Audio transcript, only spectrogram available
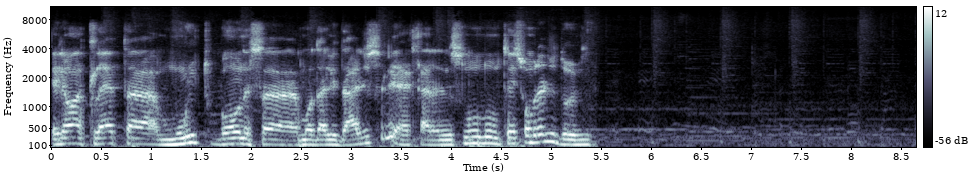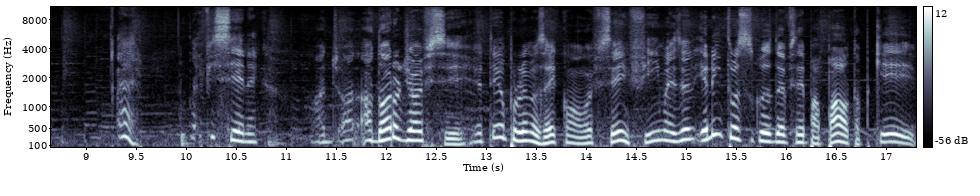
ele é um atleta muito bom nessa modalidade, isso ele é, cara, isso não, não tem sombra de dúvida. É, UFC, né, cara? Adoro de UFC. Eu tenho problemas aí com o UFC, enfim, mas eu, eu nem trouxe as coisas do UFC pra pauta, porque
